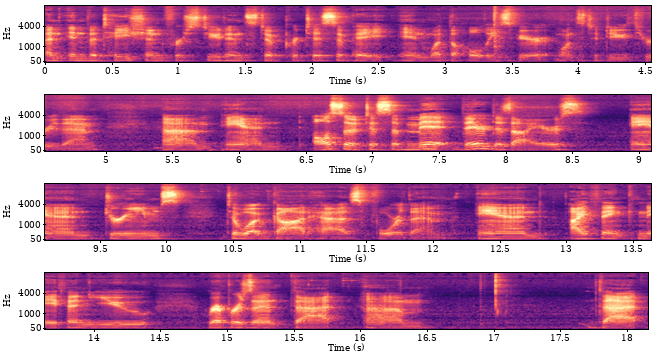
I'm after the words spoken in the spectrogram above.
an invitation for students to participate in what the Holy Spirit wants to do through them. Um, and also to submit their desires and dreams to what God has for them. And I think Nathan, you represent that um, that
